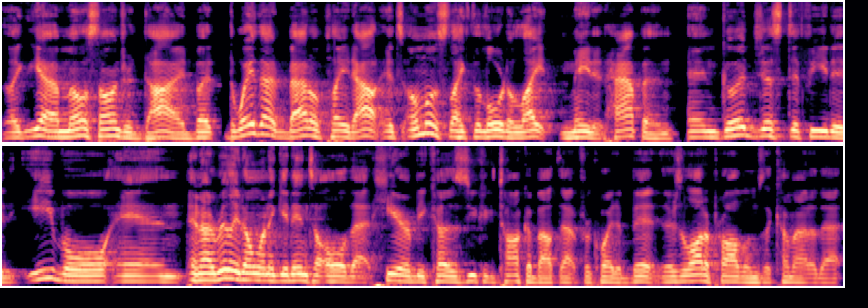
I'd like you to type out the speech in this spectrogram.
Like, yeah, Melisandre died, but the way that battle played out, it's almost like the Lord of Light made it happen, and good just defeated evil. And and I really don't want to get into all that here because you could talk about that for quite a bit. There's a lot of problems that come out of that.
